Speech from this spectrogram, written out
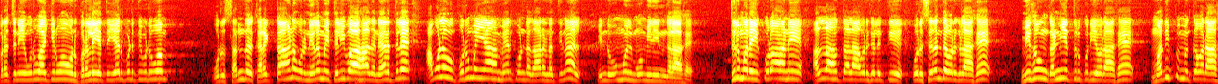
பிரச்சனையை உருவாக்கிடுவோம் ஒரு பிரளயத்தை ஏற்படுத்தி விடுவோம். ஒரு சந்த கரெக்டான ஒரு நிலைமை தெளிவாகாத நேரத்தில் அவ்வளவு பொறுமையாக மேற்கொண்ட காரணத்தினால் இன்று உம்முல் மூமினீன்களாக திருமறை குரானே அல்லாஹு தாலா அவர்களுக்கு ஒரு சிறந்தவர்களாக மிகவும் கண்ணியத்திற்குரியவராக மதிப்பு மிக்கவராக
